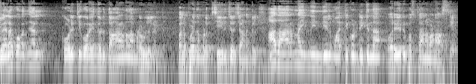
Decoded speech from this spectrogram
വില കുറഞ്ഞാൽ ക്വാളിറ്റി കുറയുന്ന ഒരു ധാരണ നമ്മുടെ ഉള്ളിലുണ്ട്. പലപ്പോഴും നമ്മൾ ശീലിച്ചു വെച്ചാണെങ്കിൽ ആ ധാരണ ഇന്ന് ഇന്ത്യയിൽ മാറ്റിക്കൊണ്ടിരിക്കുന്ന ഒരേ ഒരു പ്രസ്ഥാനമാണ് ആർ സി എം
